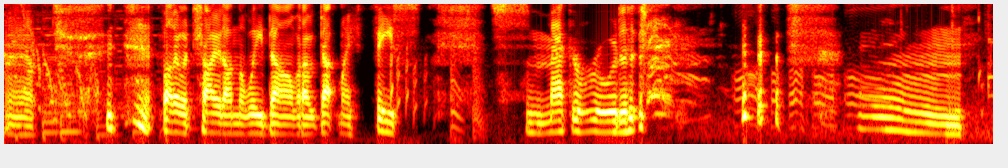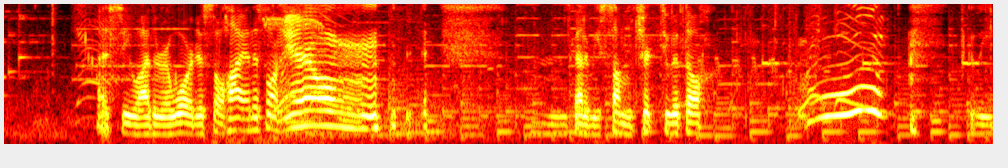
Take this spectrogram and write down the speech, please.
yeah, thought I would try it on the way down, but I got my face smackarooed. hmm. I see why the reward is so high in this one. There's got to be some trick to it, though. Because you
